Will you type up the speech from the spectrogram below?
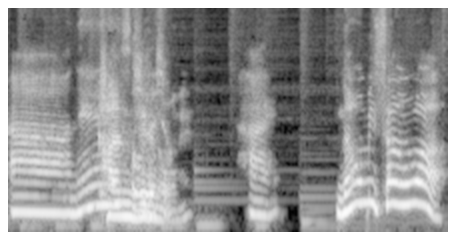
ああね。感じるのはね。はい。ナオミさんは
